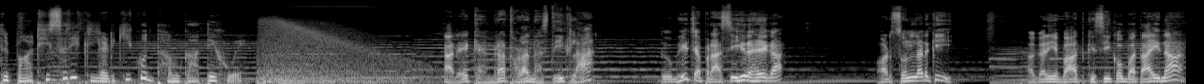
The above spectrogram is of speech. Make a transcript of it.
त्रिपाठी सर एक लड़की को धमकाते हुए अरे, कैमरा थोड़ा नज़दीक ला। तू भी चपरासी ही रहेगा। और सुन लड़की, अगर ये बात किसी को बताई ना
